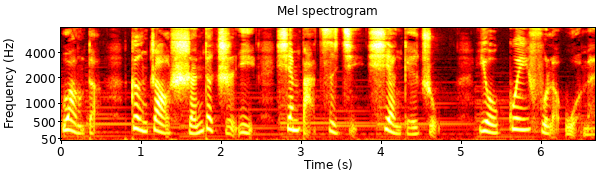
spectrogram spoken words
望的，更照神的旨意，先把自己献给主，又归附了我们。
